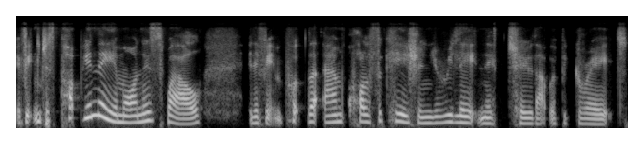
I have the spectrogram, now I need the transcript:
If you can just pop your name on as well, and if you can put the um, qualification you're relating it to, that would be great.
